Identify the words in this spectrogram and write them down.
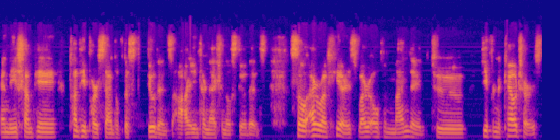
and in Champaign, 20% of the students are international students. So everyone here is very open-minded to different cultures.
